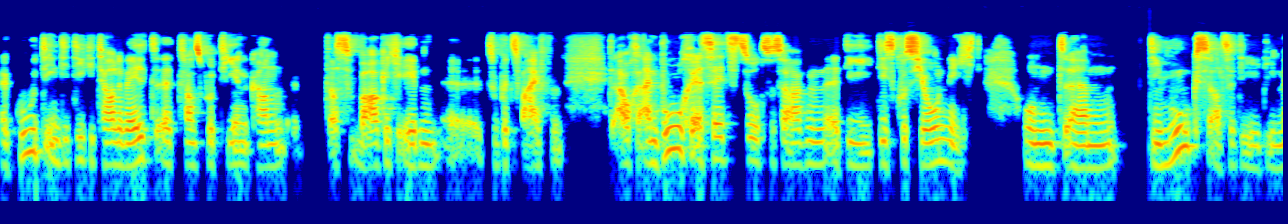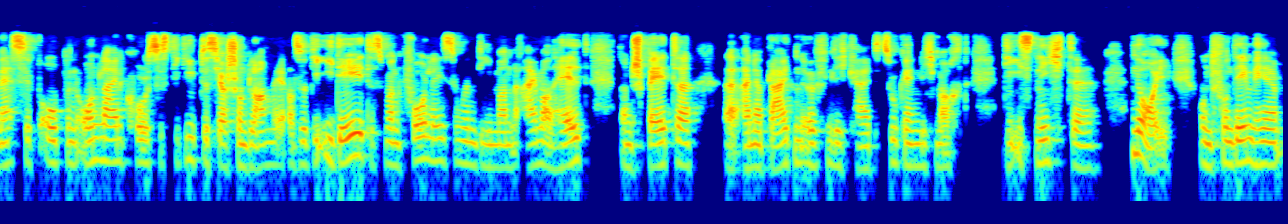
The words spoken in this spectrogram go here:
äh, gut in die digitale Welt äh, transportieren kann, das wage ich eben äh, zu bezweifeln. Auch ein Buch ersetzt sozusagen äh, die Diskussion nicht. Und ähm, die MOOCs, also die, die Massive Open Online Courses, die gibt es ja schon lange. Also die Idee, dass man Vorlesungen, die man einmal hält, dann später äh, einer breiten Öffentlichkeit zugänglich macht, die ist nicht äh, neu. Und von dem her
